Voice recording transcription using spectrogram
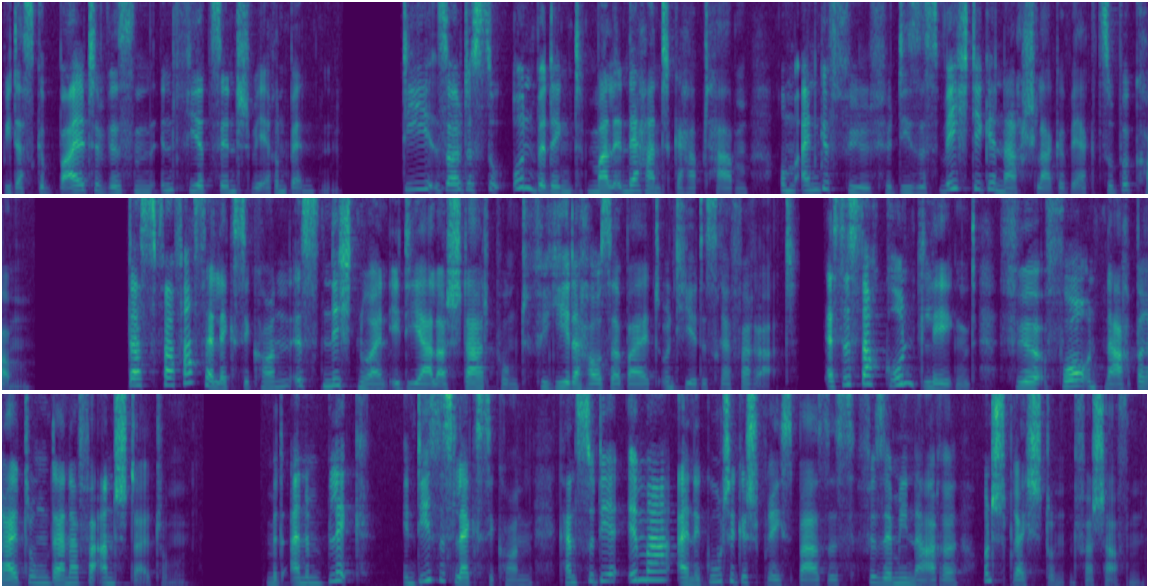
wie das geballte Wissen in 14 schweren Bänden. Die solltest du unbedingt mal in der Hand gehabt haben, um ein Gefühl für dieses wichtige Nachschlagewerk zu bekommen. Das Verfasserlexikon ist nicht nur ein idealer Startpunkt für jede Hausarbeit und jedes Referat. Es ist auch grundlegend für Vor- und Nachbereitungen deiner Veranstaltungen. Mit einem Blick in dieses Lexikon kannst du dir immer eine gute Gesprächsbasis für Seminare und Sprechstunden verschaffen.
